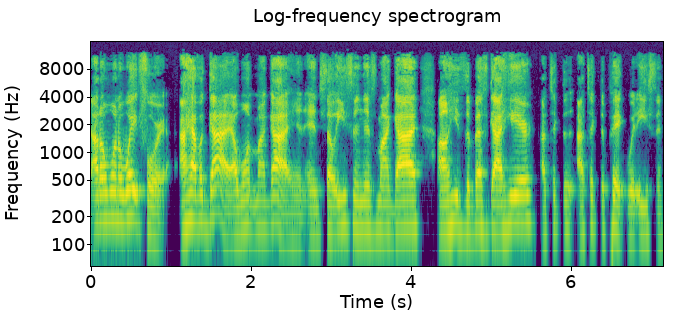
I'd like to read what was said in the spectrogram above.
I don't want to wait for it. I have a guy. I want my guy, and and so Eason is my guy. Uh, he's the best guy here. I took the I took the pick with Eason.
